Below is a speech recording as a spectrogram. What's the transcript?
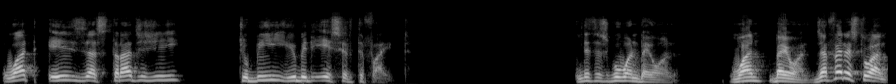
what is the strategy to be UPDA certified? Let us go one by one. One by one. The first one,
